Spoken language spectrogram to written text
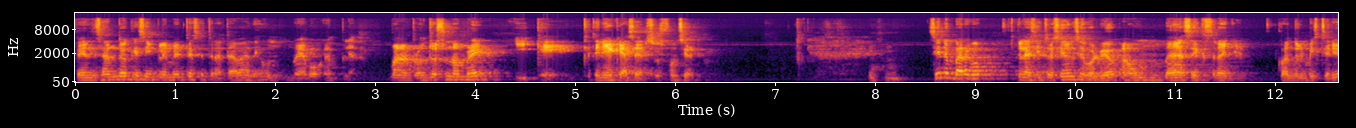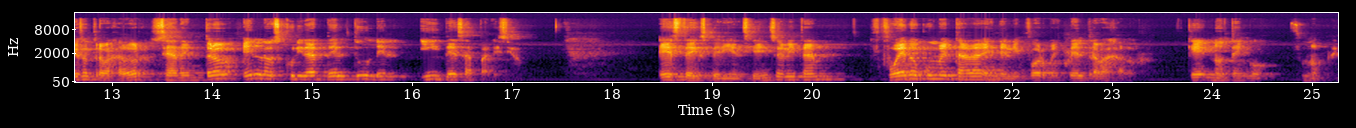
pensando que simplemente se trataba de un nuevo empleado. Bueno, le preguntó su nombre y qué, tenía que hacer, sus funciones. Sin embargo, la situación se volvió aún más extraña, cuando el misterioso trabajador se adentró en la oscuridad del túnel y desapareció. Esta experiencia insólita fue documentada en el informe del trabajador, que no tengo su nombre.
